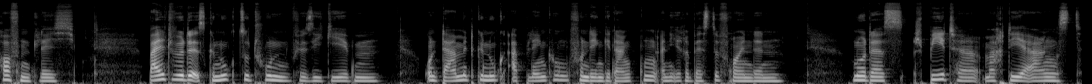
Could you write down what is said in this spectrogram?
Hoffentlich. Bald würde es genug zu tun für sie geben und damit genug Ablenkung von den Gedanken an ihre beste Freundin. Nur das später machte ihr Angst,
